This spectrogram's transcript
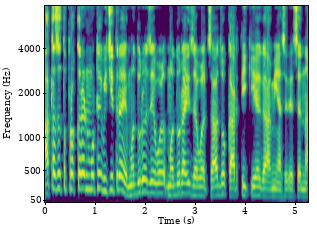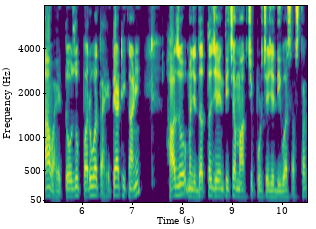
आताचं तर प्रकरण मोठं विचित्र आहे. मदुराजवळ मदुराई जवळचा जो कार्तिकीय गामी असं त्याचं नाव आहे तो जो पर्वत आहे त्या ठिकाणी हा जो म्हणजे दत्त जयंतीच्या मागचे पुढचे जे दिवस असतात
